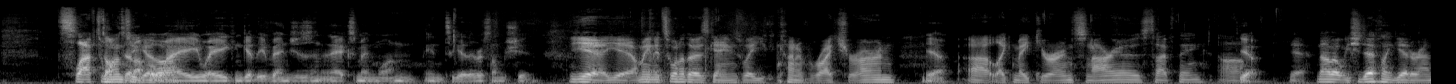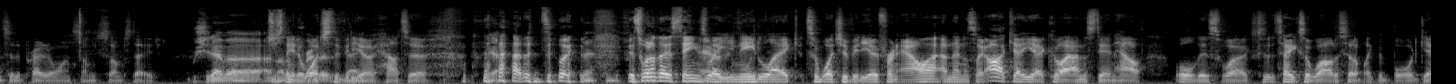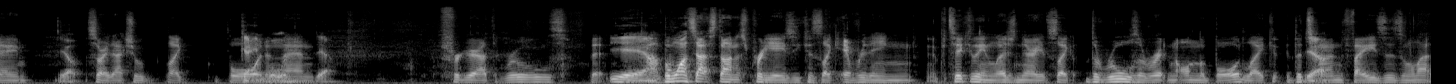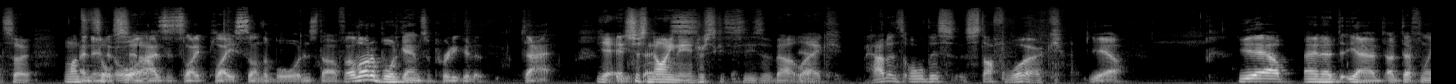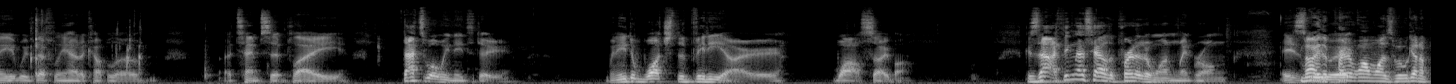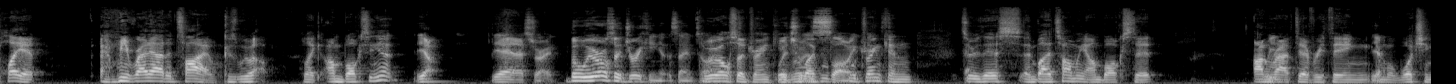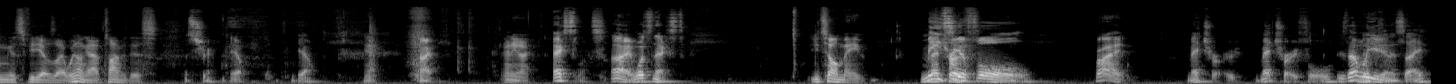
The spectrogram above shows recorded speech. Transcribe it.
slapped one together. away where you can get the Avengers and the X Men one in together or some shit. Yeah, yeah. I mean, it's one of those games where you can kind of write your own, Yeah, uh, like make your own scenarios type thing. Um, yeah. yeah. No, but we should definitely get around to the Predator one some some stage. We should have a. Just need to watch the video game. how to Yeah. how to do it. It's one of those things where you need like to watch a video for an hour, and then it's like, oh, okay, yeah, cool. I understand how all this works because it takes a while to set up like the board game. Yeah, Sorry, the actual like board, game and then Yeah, figure out the rules. But Yeah. uh, but once that's done, it's pretty easy because like everything, particularly in Legendary, it's like the rules are written on the board, like the Yeah. turn phases and all that. So once and it's all it set all up, has its like place on the board and stuff. A lot of board games are pretty good at that. yeah, it's just days. knowing the intricacies about like how does all this stuff work. Yeah, yeah, and uh, yeah, I've definitely we've definitely had a couple of attempts at play. That's what we need to do. We need to watch the video while sober, because I think that's how the Predator one went wrong. Is No, we the were- Predator one was we were going to play it, and we ran out of time because we were like unboxing it. Yeah, yeah, that's right. But we were also drinking at the same time. We were also drinking. Which we were was like, slowing we'll drink and do this, and by the time we unboxed it, unwrapped everything, Yeah. and we're watching this video, I was like, we're not gonna have time for this. That's true. Yeah, yeah. All right, Anyway, excellent. All right, what's next? you tell me. Fall. Right. Metro. Metro Fall. Is that what you're going to say?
